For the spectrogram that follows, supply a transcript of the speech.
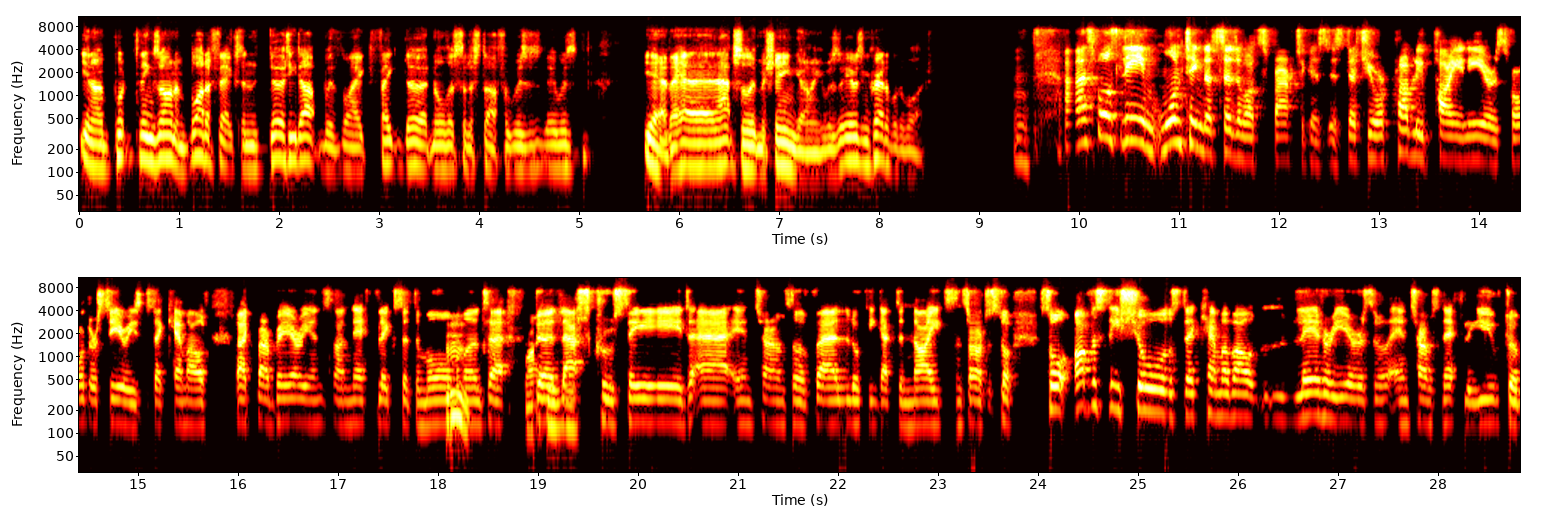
you know, put things on and blood effects and dirtied up with like fake dirt and all this sort of stuff. It was, it was, yeah, they had an absolute machine going. It was, it was incredible to watch. Mm. I suppose, Liam, one thing that said about Spartacus is that you were probably pioneers for other series that came out, like Barbarians on Netflix at the hmm. moment, mm. uh, right. The Last Crusade, uh, in terms of uh, looking at the knights and sort of stuff. So, obviously, shows that came about later years in terms of Netflix, YouTube,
